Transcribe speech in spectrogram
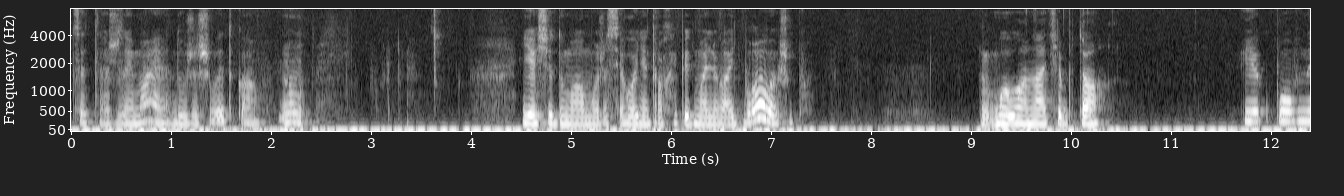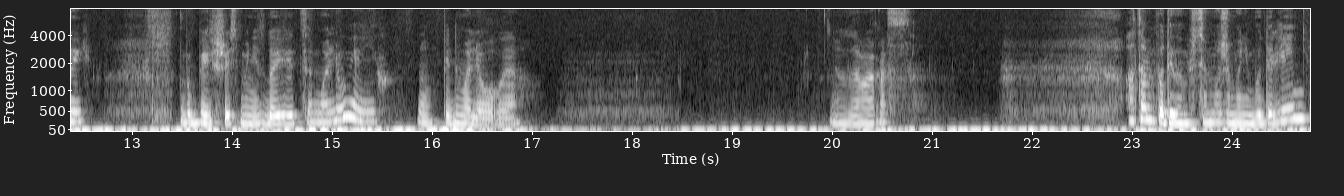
це теж займає дуже швидко. Ну, я ще думала, може, сьогодні трохи підмалювати брови, щоб було начебто як повний. Бо більшість, мені здається, малює їх, ну, підмальовує. Зараз. А там подивимося, може мені буде лінь,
